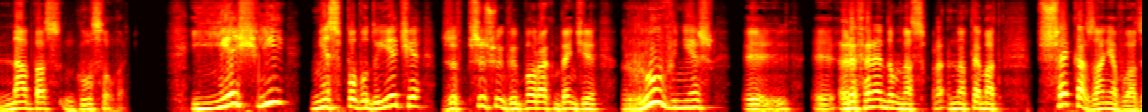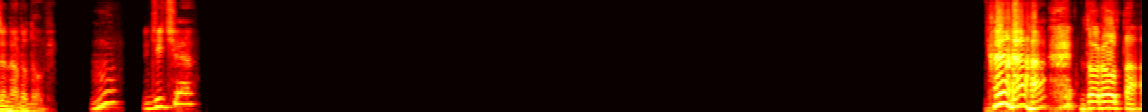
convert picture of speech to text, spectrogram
na was głosować. Jeśli nie spowodujecie, że w przyszłych wyborach będzie również referendum na, na temat przekazania władzy narodowi. Hmm? Widzicie? Dorota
